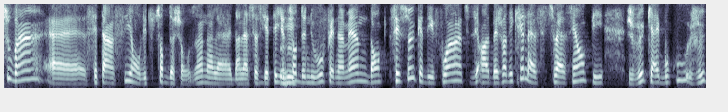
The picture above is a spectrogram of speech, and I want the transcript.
souvent, euh, ces temps-ci, on vit toutes sortes de choses hein, dans, la, dans la société. Il y a toutes mm-hmm. sortes de nouveaux phénomènes. Donc, c'est sûr que des fois, tu dis ah, ben, je vais décrire la situation, puis je veux qu'il y ait beaucoup, je veux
